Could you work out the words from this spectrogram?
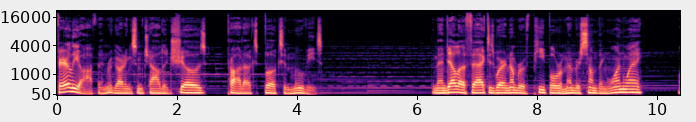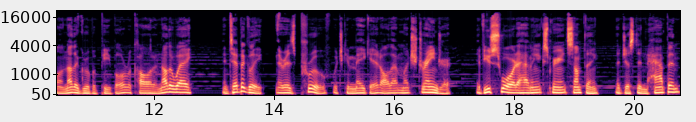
fairly often regarding some childhood shows, products, books, and movies. The Mandela effect is where a number of people remember something one way, while another group of people recall it another way, and typically there is proof which can make it all that much stranger if you swore to having experienced something that just didn't happen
